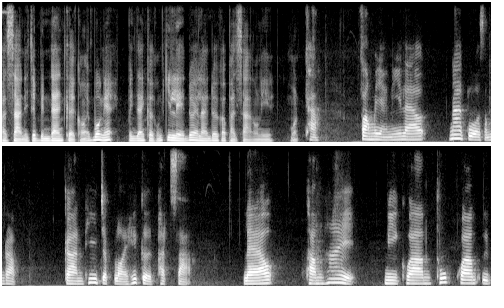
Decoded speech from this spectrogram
ภาษานี่จึงเป็นแดนเกิดของไอ้พวกเนี้ยเป็นแดนเกิดของกิเลสด้วยอะไรด้วยก็ภาษาตรงนี้หมดค่ะ ฟังมาอย่างนี้แล้วน่ากลัวสำหรับการที่จะปล่อยให้เกิดผัสสะแล้วทำให้มีความทุกข์ความอึด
